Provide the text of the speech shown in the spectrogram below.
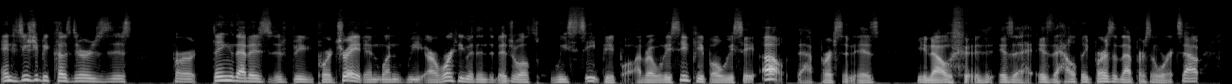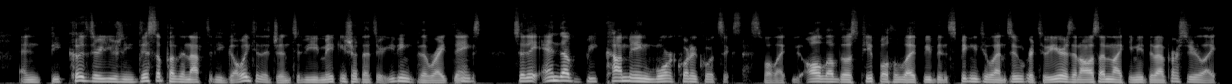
And it's usually because there's this per thing that is, is being portrayed. And when we are working with individuals, we see people. Mean, when we see people, we see, oh, that person is, you know, is a is a healthy person. That person works out, and because they're usually disciplined enough to be going to the gym, to be making sure that they're eating the right things, so they end up becoming more quote unquote successful. Like we all love those people who like we've been speaking to on Zoom for two years, and all of a sudden, like you meet that person, you're like,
